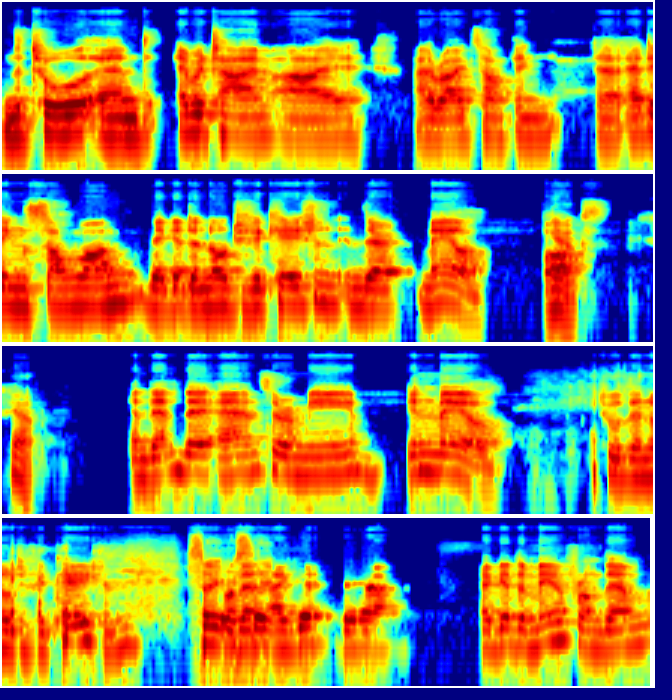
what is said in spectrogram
in the tool, and every time I I write something uh, adding someone, they get a notification in their mail box. Yeah. yeah. And then they answer me in mail to the notification. so, so then so, I get the I get the mail from them,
